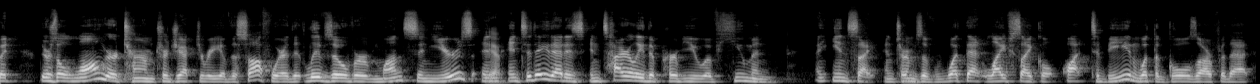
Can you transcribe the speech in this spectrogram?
But there's a longer term trajectory of the software that lives over months and years. And, and today that is entirely the purview of human uh, insight in terms of what that life cycle ought to be and what the goals are for that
